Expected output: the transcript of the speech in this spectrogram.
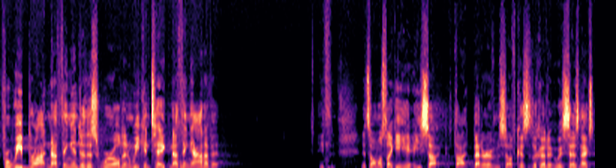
For we brought nothing into this world, and we can take nothing out of it. It's almost like he, he saw, thought better of himself because look what it says next.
